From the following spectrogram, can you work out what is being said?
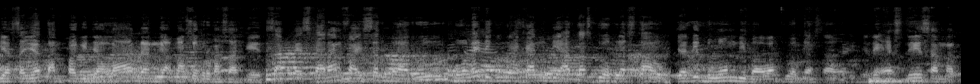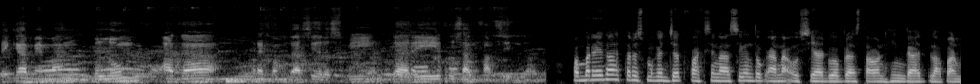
biasanya tanpa gejala dan nggak masuk rumah sakit. Sampai sekarang Pfizer baru boleh digunakan di atas 12 tahun. Jadi belum di bawah 12 tahun. Jadi SD sama TK memang belum ada rekomendasi resmi dari perusahaan vaksin. Pemerintah terus menggenjot vaksinasi untuk anak usia 12 tahun hingga 18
